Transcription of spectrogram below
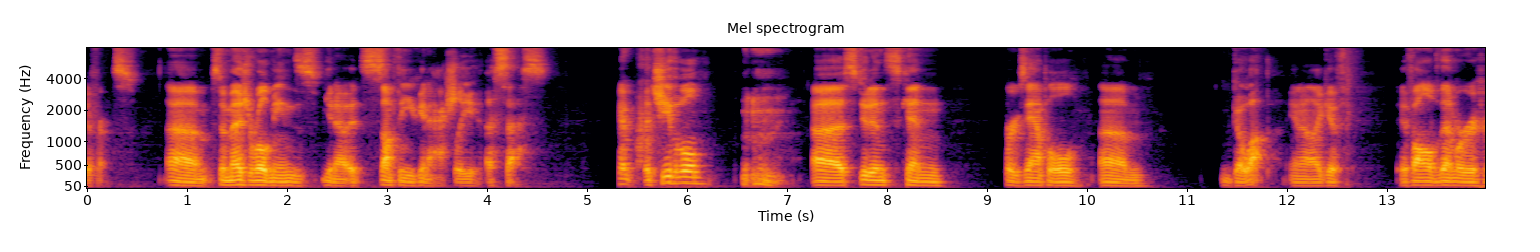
difference. Um, so measurable means, you know, it's something you can actually assess. Okay. Achievable, uh, students can, for example, um, go up. You know, like if if all of them were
